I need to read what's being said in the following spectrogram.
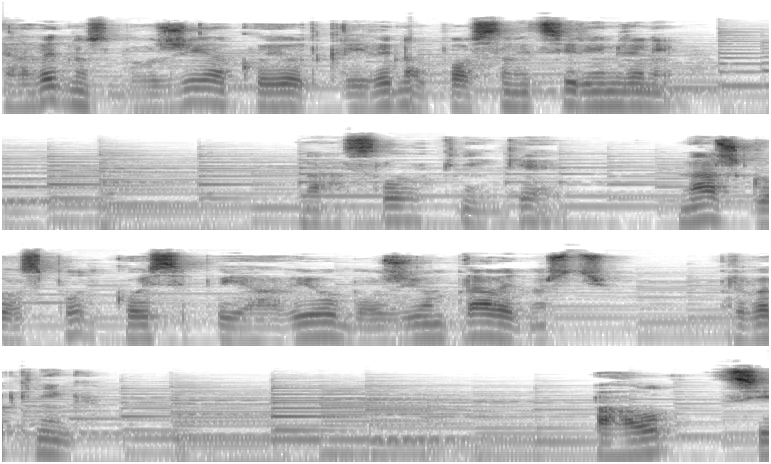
Pravednost Božija koja je otkrivena u poslanici Rimljanima. Naslov knjige Naš gospod koji se pojavio Božijom pravednošću. Prva knjiga. Paul C.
